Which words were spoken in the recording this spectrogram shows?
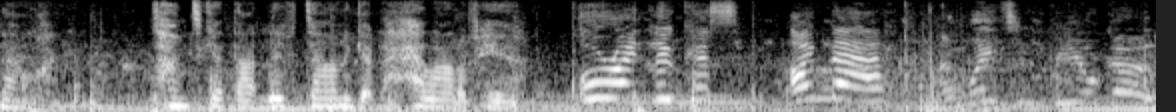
Now. Time to get that lift down and get the hell out of here. All right, Lucas, I'm there. I'm waiting for your go.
